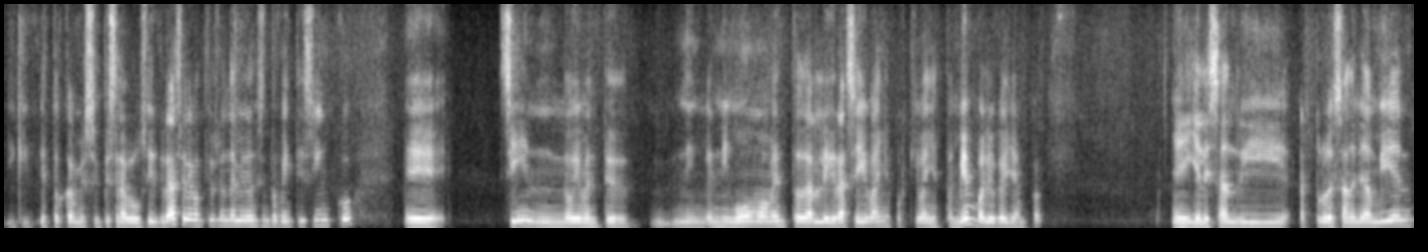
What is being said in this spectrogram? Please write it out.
y que estos cambios se empiezan a producir gracias a la constitución de 1925. Eh, sin obviamente en ningún momento darle gracias a Ibáñez porque Ibáñez también valió callampa eh, y Alessandri, Arturo Alessandri también.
